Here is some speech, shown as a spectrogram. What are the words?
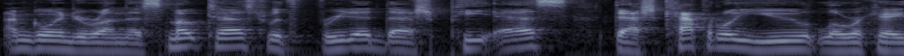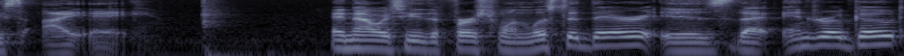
I'm going to run this smoke test with Frida-ps capital U lowercase ia. And now we see the first one listed there is that AndroGoat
